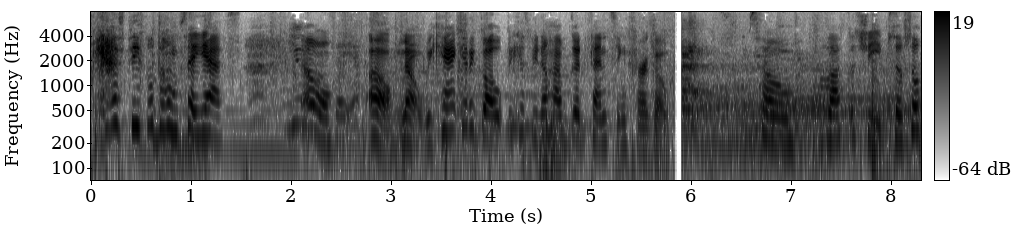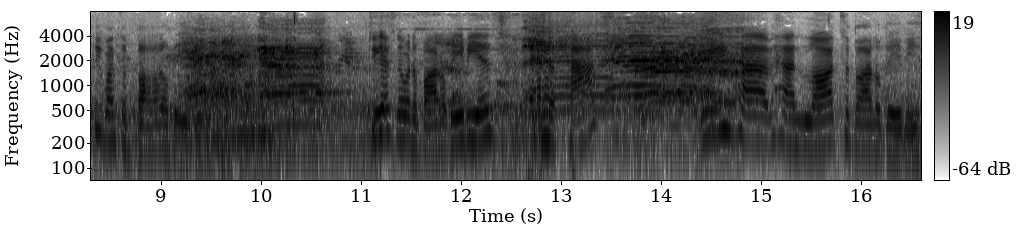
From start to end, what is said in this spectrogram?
Because people don't say yes. You Oh, oh no, we can't get a goat because we don't have good fencing for a goat. So lots of sheep. So Sophie wants a bottle baby. Do you guys know what a bottle baby is? In the past, we have had lots of bottle babies.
